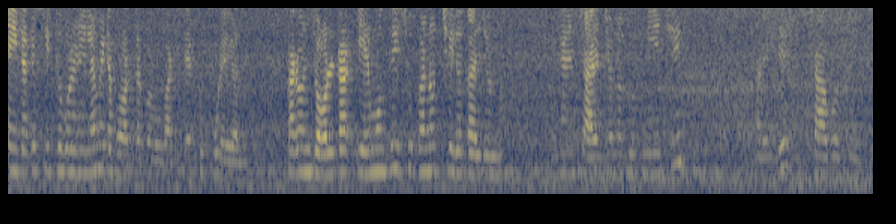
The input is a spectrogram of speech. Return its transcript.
এখানে এটাকে সিদ্ধ করে নিলাম, এটা ভর্তা করব, বাটিটা একটু পুড়ে গেল। কারণ জলটা এর মধ্যেই শুকানোর ছিল তাই জন্য। এখানে চায়ের জন্য দুধ নিয়েছি, আর এই যে চা বসিয়েছি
